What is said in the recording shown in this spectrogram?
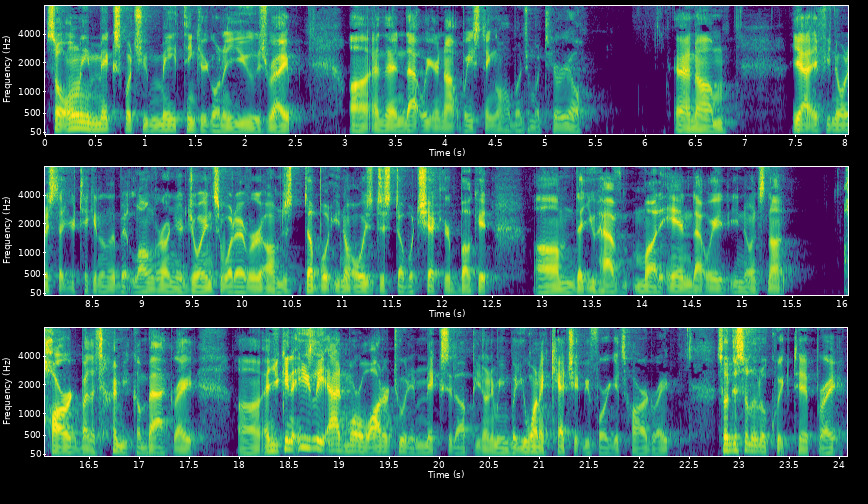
So only mix what you may think you're going to use, right? Uh, and then that way you're not wasting a whole bunch of material. And um, yeah, if you notice that you're taking a little bit longer on your joints or whatever, um, just double, you know, always just double check your bucket um, that you have mud in. That way, you know, it's not hard by the time you come back, right? Uh, and you can easily add more water to it and mix it up, you know what I mean? But you want to catch it before it gets hard, right? So just a little quick tip, right?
